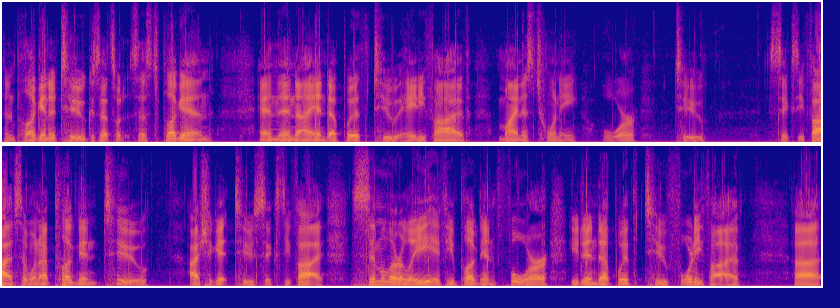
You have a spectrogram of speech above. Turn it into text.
and plug in a 2, because that's what it says to plug in, and then I end up with 285 minus 20, or 265. So when I plugged in 2, I should get 265. Similarly, if you plugged in 4, you'd end up with 245. Uh,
